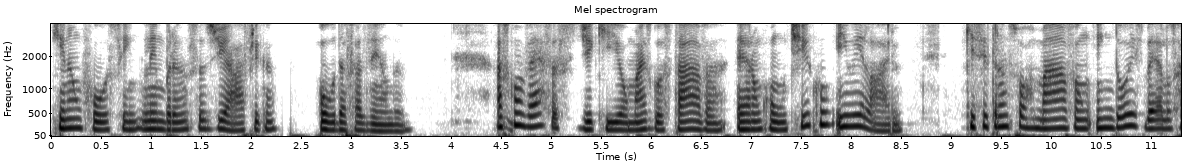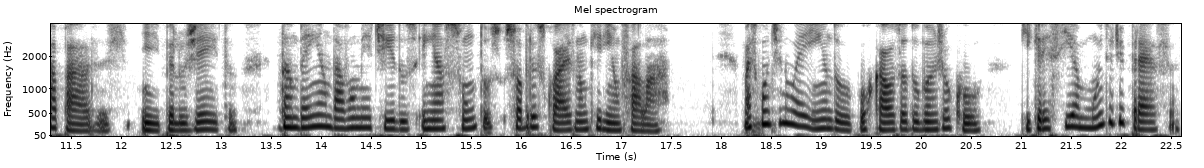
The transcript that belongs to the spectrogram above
que não fossem lembranças de África ou da fazenda. As conversas de que eu mais gostava eram com o Tico e o Hilário, que se transformavam em dois belos rapazes e, pelo jeito, também andavam metidos em assuntos sobre os quais não queriam falar. Mas continuei indo por causa do Banjocô, que crescia muito depressa,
